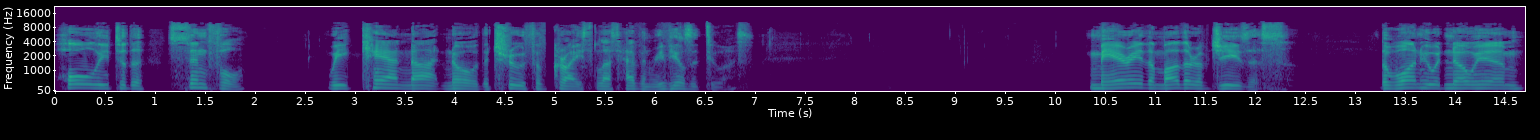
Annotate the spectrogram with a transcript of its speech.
holy to the sinful. We cannot know the truth of Christ unless heaven reveals it to us. Mary, the mother of Jesus, the one who would know him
